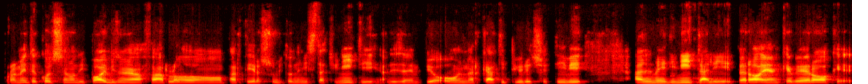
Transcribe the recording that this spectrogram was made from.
Probabilmente col seno di poi bisognava farlo partire subito negli Stati Uniti, ad esempio, o in mercati più ricettivi al Made in Italy, però è anche vero che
